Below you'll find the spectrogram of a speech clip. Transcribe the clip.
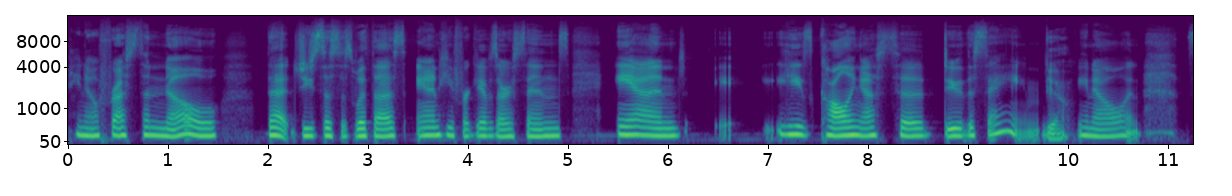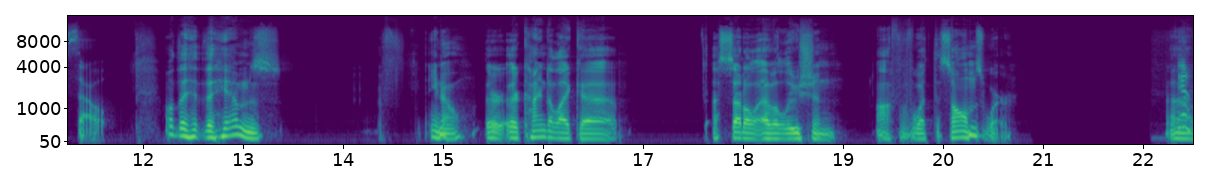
you know for us to know that jesus is with us and he forgives our sins and he's calling us to do the same Yeah. you know and so Well, the the hymns, you know, they're they're kind of like a a subtle evolution off of what the Psalms were. Yeah.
